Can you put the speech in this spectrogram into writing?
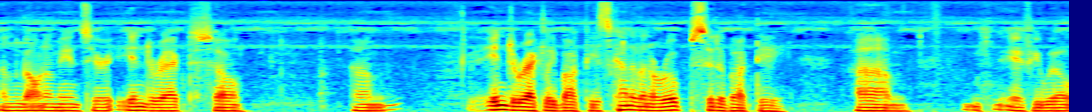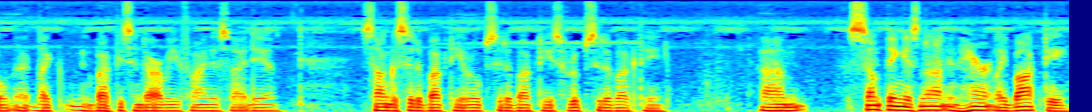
and Gauna means here indirect. So um, indirectly Bhakti, it's kind of an Arup Siddha Bhakti. Um, if you will, like in Bhakti Sandarbha you find this idea. Sangha Bhakti, Rup Siddha Bhakti, Swarup Siddha Bhakti. Um, something is not inherently bhakti.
